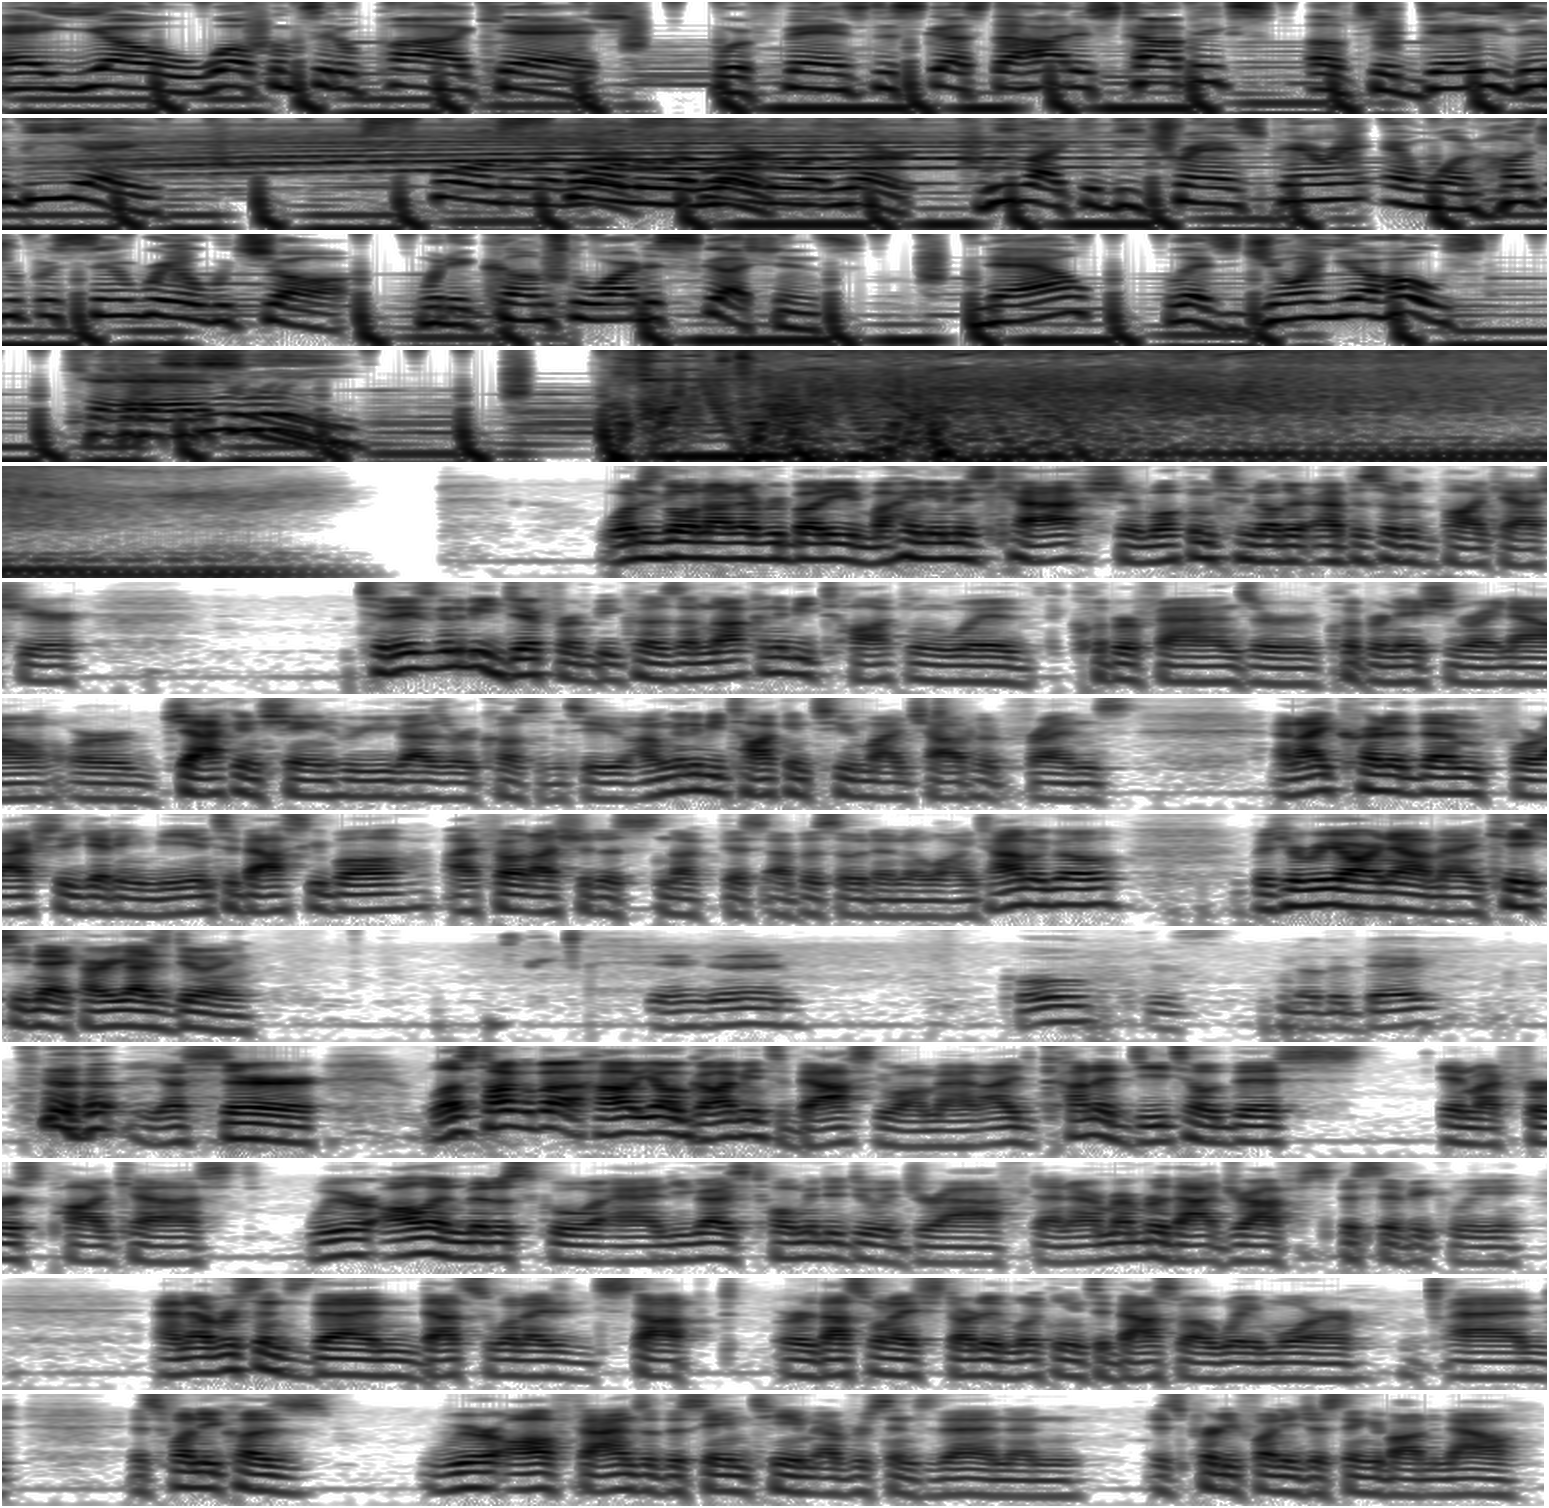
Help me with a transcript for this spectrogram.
Hey yo, welcome to the podcast where fans discuss the hottest topics of today's NBA. Spoiler, Spoiler alert. Spoiler alert. We like to be transparent and 100% real with y'all when it comes to our discussions. Now, let's join your host, Kash, Lee. What is going on, everybody? My name is Kash, and welcome to another episode of the podcast here today's going to be different because I'm not going to be talking with Clipper fans or Clipper Nation right now or Jack and Shane, who you guys are accustomed to. I'm going to be talking to my childhood friends, and I credit them for actually getting me into basketball. I felt I should have snuck this episode in a long time ago, but here we are now, man. Casey, Nick, how are you guys doing? Doing good. Cool. Just another day. yes, sir. Let's talk about how y'all got me into basketball, man. I kind of detailed this in my first podcast we were all in middle school and you guys told me to do a draft and I remember that draft specifically. And ever since then, that's when I stopped or that's when I started looking into basketball way more. And it's funny cuz we are all fans of the same team ever since then and it's pretty funny just thinking about it now.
